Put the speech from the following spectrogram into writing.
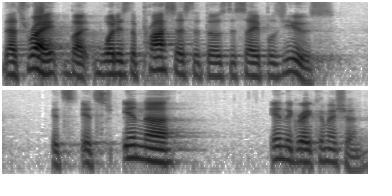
That's right, but what is the process that those disciples use? It's, it's in the in the Great Commission?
